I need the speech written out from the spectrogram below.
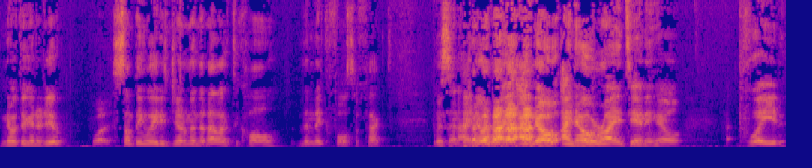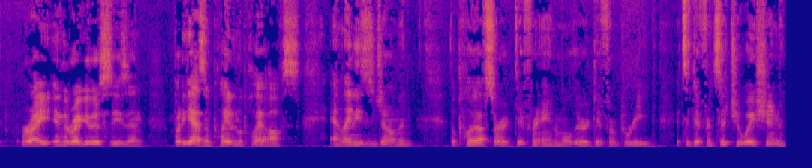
You know what they're going to do? What? Something, ladies and gentlemen, that I like to call the Nick Foles effect. Listen, I know, Ryan, I know, I know. Ryan Tannehill played right in the regular season, but he hasn't played in the playoffs. And ladies and gentlemen, the playoffs are a different animal. They're a different breed. It's a different situation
